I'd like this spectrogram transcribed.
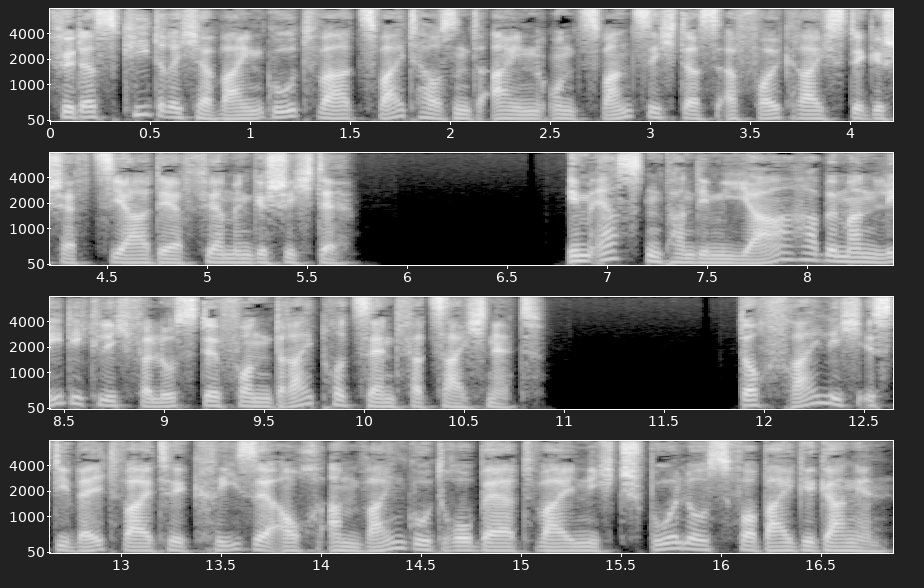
Für das Kiedricher Weingut war 2021 das erfolgreichste Geschäftsjahr der Firmengeschichte. Im ersten Pandemiejahr habe man lediglich Verluste von 3% verzeichnet. Doch freilich ist die weltweite Krise auch am Weingut Robert Weil nicht spurlos vorbeigegangen.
